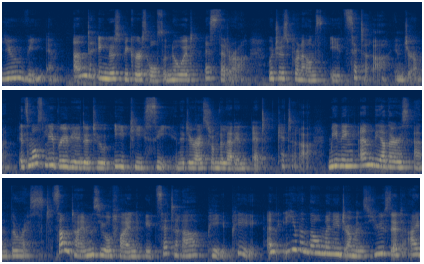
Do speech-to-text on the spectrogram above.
UVM. And English speakers also know it, etc., which is pronounced etc. in German. It's mostly abbreviated to ETC and it derives from the Latin et cetera, meaning and the others and the rest. Sometimes you'll find etc. pp. And even though many Germans use it, I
